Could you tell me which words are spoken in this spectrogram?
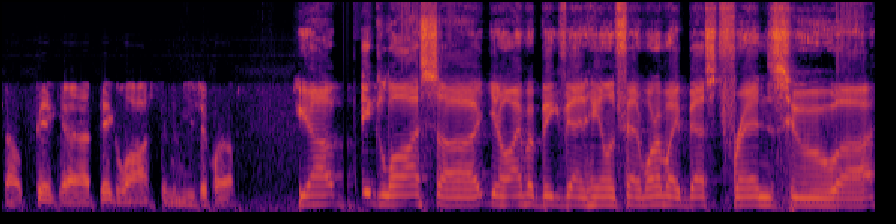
So big, uh, big loss in the music world. Yeah, big loss. Uh, you know, I'm a big Van Halen fan. One of my best friends who uh,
